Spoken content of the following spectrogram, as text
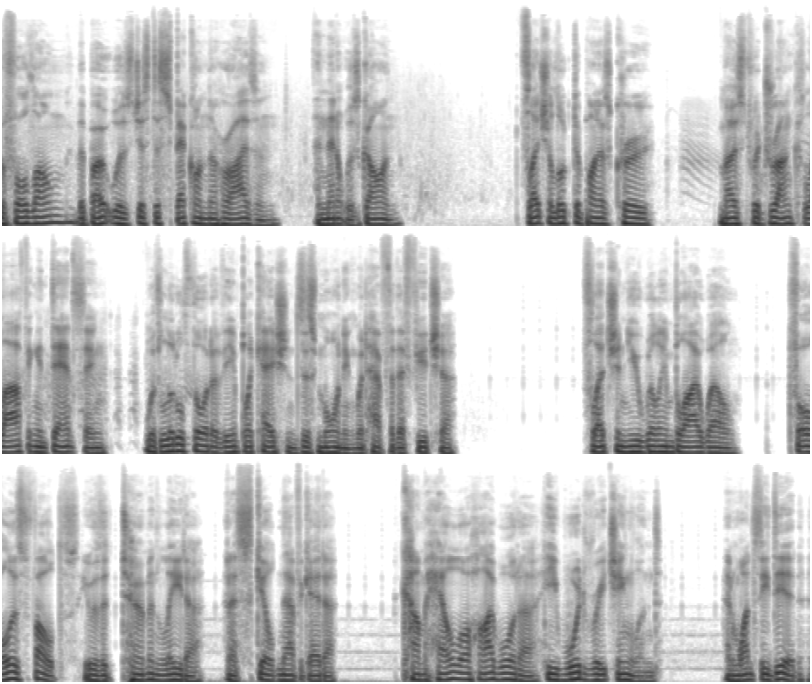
Before long, the boat was just a speck on the horizon, and then it was gone. Fletcher looked upon his crew. Most were drunk, laughing, and dancing, with little thought of the implications this morning would have for their future. Fletcher knew William Bligh well. For all his faults, he was a determined leader and a skilled navigator Come hell or high water, he would reach England. And once he did,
